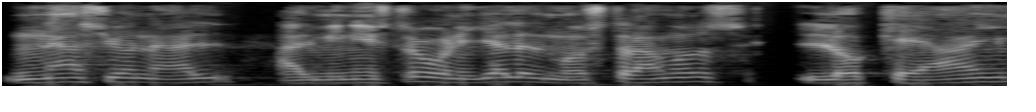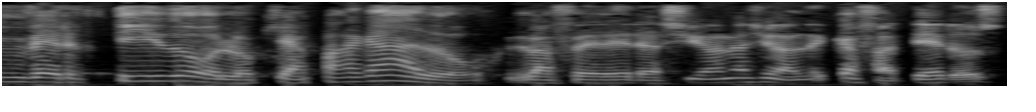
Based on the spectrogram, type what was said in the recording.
nacional, al ministro Bonilla les mostramos lo que ha invertido, lo que ha pagado la Federación Nacional de Cafeteros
